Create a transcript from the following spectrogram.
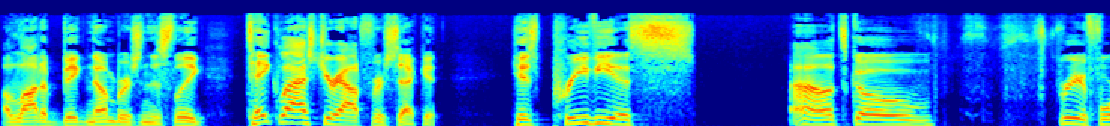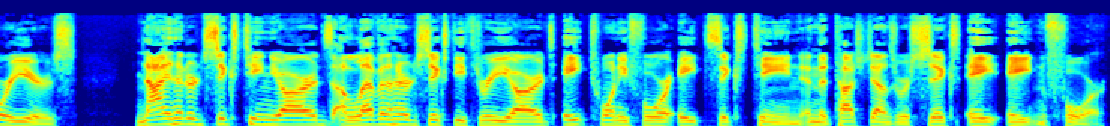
a lot of big numbers in this league. Take last year out for a second. His previous, uh, let's go three or four years. 916 yards, 1163 yards, 824, 816, and the touchdowns were 6, 8, 8, and 4.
